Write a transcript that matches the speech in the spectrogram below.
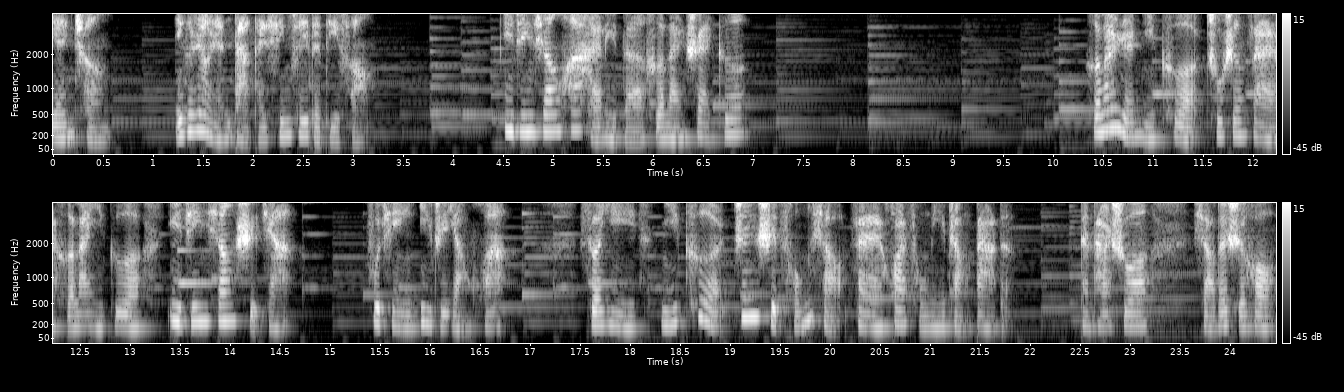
盐城，一个让人打开心扉的地方。郁金香花海里的荷兰帅哥。荷兰人尼克出生在荷兰一个郁金香世家，父亲一直养花，所以尼克真是从小在花丛里长大的。但他说，小的时候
